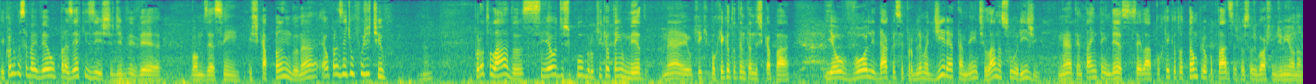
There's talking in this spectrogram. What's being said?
E quando você vai ver o prazer que existe de viver, vamos dizer assim, escapando, né? É o prazer de um fugitivo, né? Por outro lado, se eu descubro o que, que eu tenho medo, né, o que, que, por que, que eu estou tentando escapar, e eu vou lidar com esse problema diretamente lá na sua origem, né, tentar entender, sei lá, por que, que eu estou tão preocupado se as pessoas gostam de mim ou não,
